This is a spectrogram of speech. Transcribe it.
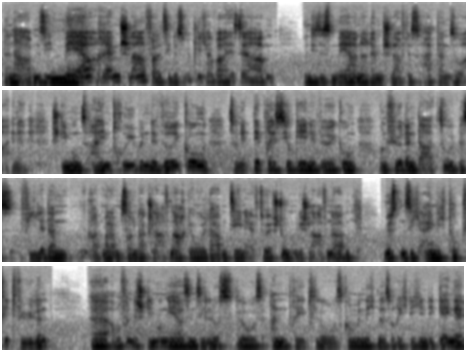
dann haben sie mehr REM-Schlaf, als sie das üblicherweise haben. Und dieses mehr an REM-Schlaf, das hat dann so eine stimmungseintrübende Wirkung, so eine depressiogene Wirkung und führt dann dazu, dass viele dann gerade mal am Sonntag Schlaf nachgeholt haben, 10, 11, 12 Stunden geschlafen haben, müssten sich eigentlich topfit fühlen. Äh, aber von der Stimmung her sind sie lustlos, antriebslos, kommen nicht mehr so richtig in die Gänge.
